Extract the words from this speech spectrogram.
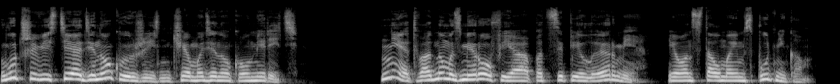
Лучше вести одинокую жизнь, чем одиноко умереть. Нет, в одном из миров я подцепил Эрми, и он стал моим спутником,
